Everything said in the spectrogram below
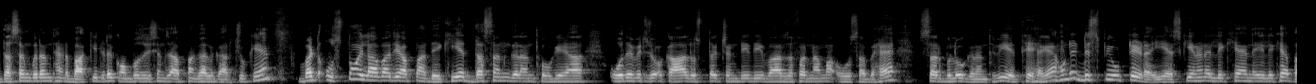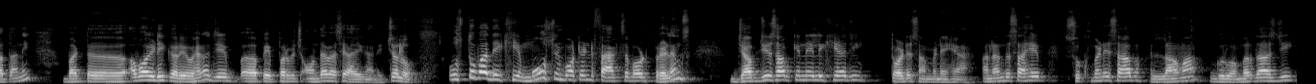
ਦਸਮ ਗ੍ਰੰਥ ਐਂਡ ਬਾਕੀ ਜਿਹੜੇ ਕੰਪੋਜੀਸ਼ਨਸ ਆਪਾਂ ਗੱਲ ਕਰ ਚੁੱਕੇ ਹਾਂ। ਬਟ ਉਸ ਤੋਂ ਇਲਾਵਾ ਜੇ ਆਪਾਂ ਦੇਖੀਏ ਦਸਨ ਗ੍ਰੰਥ ਹੋ ਗਿਆ, ਉਹਦੇ ਵਿੱਚ ਜੋ ਅਕਾਲ ਉਸਤਕ, ਚੰਡੀ ਦੀ ਵਾਰ, ਜ਼ਫਰਨਾਮਾ, ਉਹ ਸਭ ਹੈ। ਸਰਬਲੋ ਗ੍ਰੰਥ ਵੀ ਇੱਥੇ ਹੈਗਾ। ਹੁਣ ਇਹ ਡਿਸਪਿਊਟਡ ਹੈ ਯੈਸ ਕਿ ਇਹਨਾਂ ਨੇ ਲਿਖਿਆ, ਨਹੀਂ ਲਿਖਿਆ, ਪਤਾ ਨਹੀਂ। ਬਟ ਅਵੋਇਡ ਹੀ ਕਰਿਓ, ਹੈ ਨਾ? ਜੇ ਪੇਪਰ ਵਿੱਚ ਆਉਂਦਾ, ਵੈਸੇ ਆਏਗਾ ਨਹੀਂ। ਚਲੋ, ਉਸ ਤੋਂ ਬਾਅਦ ਦੇਖੀਏ most important facts about prelims Japji Sahib ਕਿੰਨੇ ਲਿਖਿਆ ਜੀ? ਤੁਹਾਡੇ ਸਾਹਮਣੇ ਹੈ ਆਨੰਦ ਸਾਹਿਬ ਸੁਖਮਣੀ ਸਾਹਿਬ, ਲਾਵਾਂ, ਗੁਰੂ ਅਮਰਦਾਸ ਜੀ।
